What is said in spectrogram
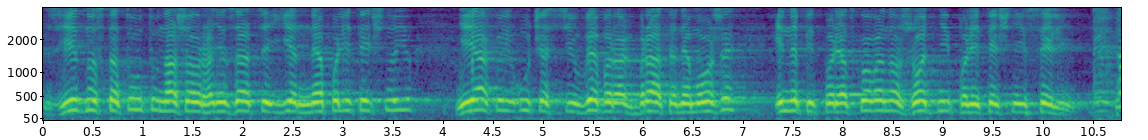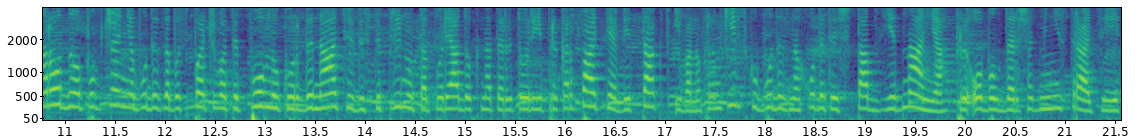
Згідно статуту, наша організація є неполітичною, ніякої участі в виборах брати не може і не підпорядкована жодній політичній силі. Народне ополчення буде забезпечувати повну координацію, дисципліну та порядок на території Прикарпаття. Відтак в Івано-Франківську буде знаходитись штаб з'єднання при облдержадміністрації,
